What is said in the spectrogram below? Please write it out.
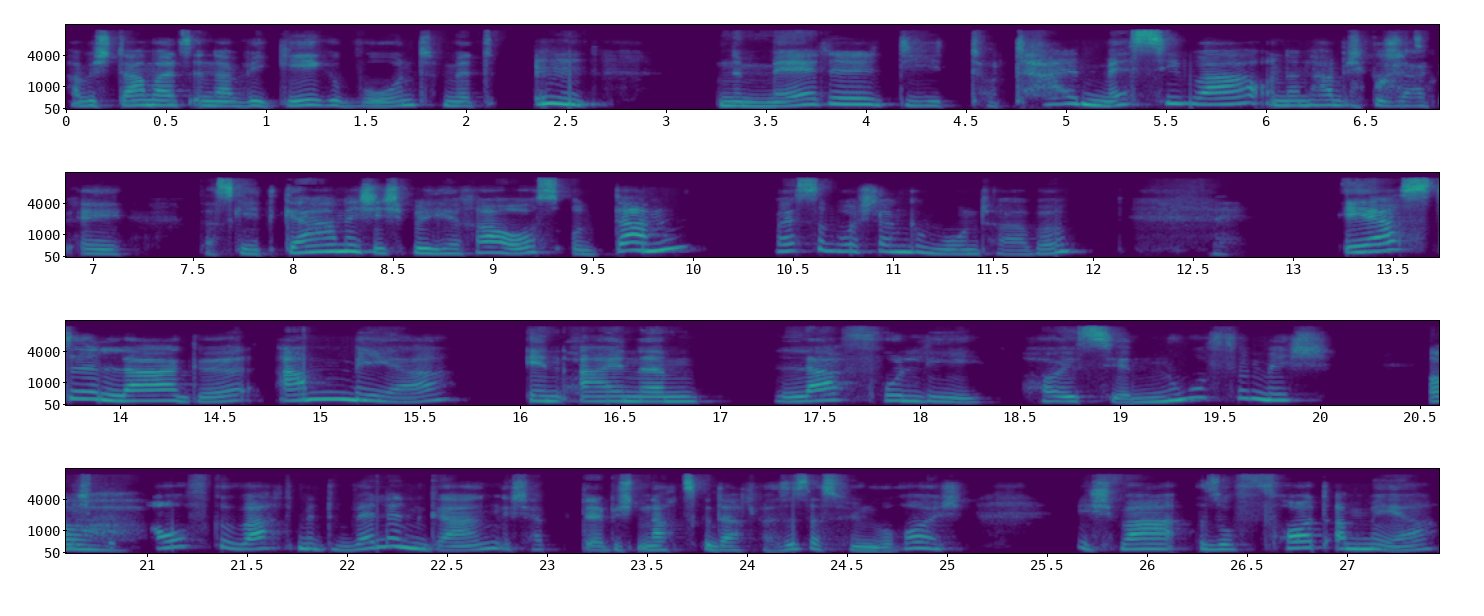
habe ich damals in einer WG gewohnt mit einem Mädel, die total messy war und dann habe ich Oh gesagt, ey, das geht gar nicht, ich will hier raus. Und dann, weißt du, wo ich dann gewohnt habe? Nee. Erste Lage am Meer in einem La Folie Häuschen, nur für mich. Ich bin Oh, aufgewacht mit Wellengang. Ich habe, da habe ich nachts gedacht, was ist das für ein Geräusch? Ich war sofort am Meer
